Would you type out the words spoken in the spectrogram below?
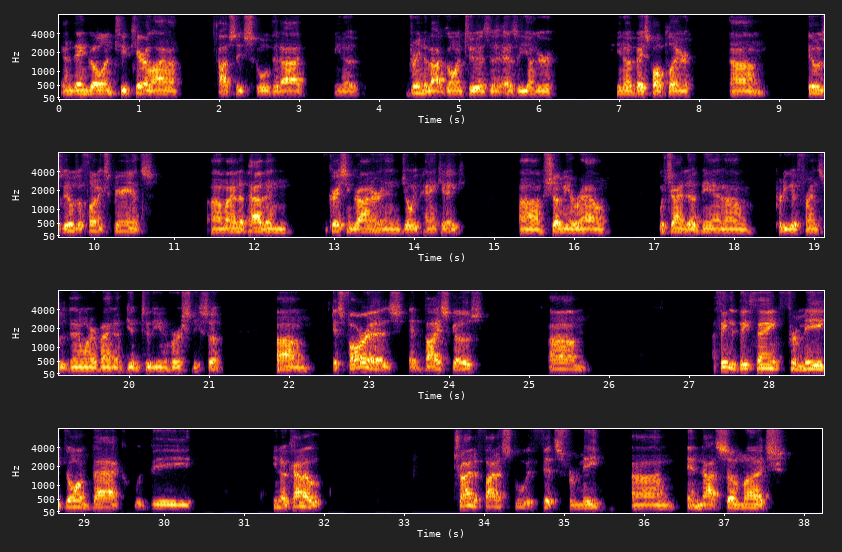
And then going to Carolina, obviously school that I, you know, dreamed about going to as a, as a younger, you know, baseball player. Um, it was, it was a fun experience. Um, I ended up having Grayson Greiner and Joey Pankake um, show me around, which I ended up being um, pretty good friends with them whenever I ended up getting to the university. So um, as far as advice goes, um, I think the big thing for me going back would be, you know, kind of trying to find a school that fits for me um, and not so much,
